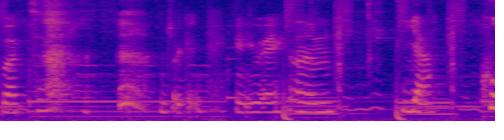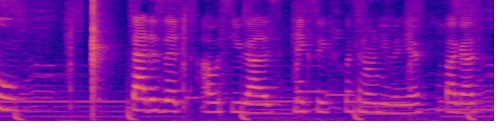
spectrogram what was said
but I'm joking. Anyway, um, yeah, cool. That is it. I will see you guys next week with an all new video. Bye, guys.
